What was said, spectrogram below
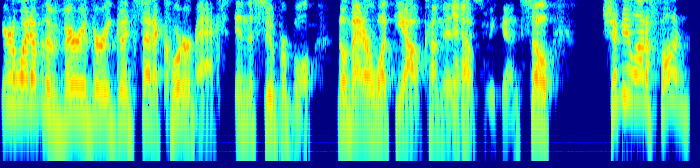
You're going to wind up with a very, very good set of quarterbacks in the Super Bowl, no matter what the outcome is yep. this weekend. So, should be a lot of fun,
